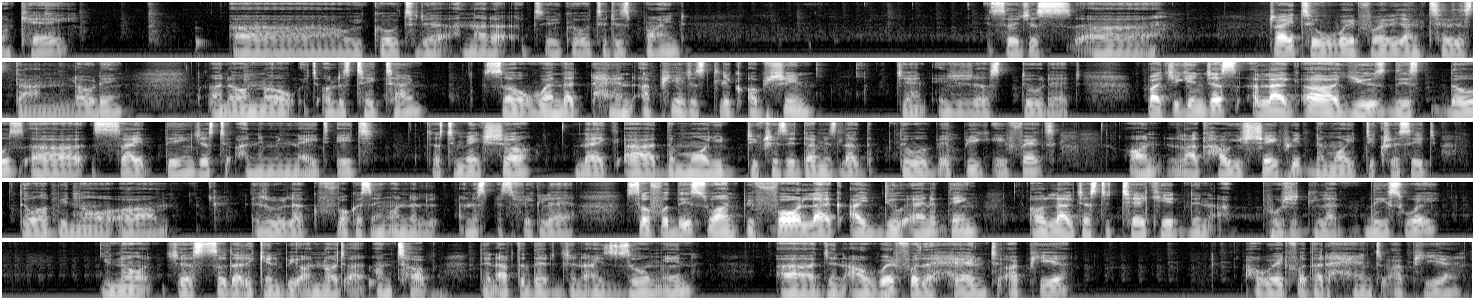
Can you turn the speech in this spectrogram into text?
okay. Uh, we go to the another we go to this point. So just uh, try to wait for it until it's done loading. I don't know it always take time. So when that hand appear just click option then it just do that. But you can just uh, like uh, use this those uh, side thing just to eliminate it just to make sure like uh, the more you decrease it that means like there will be a big effect on like how you shape it. The more you decrease it there will be no um, like focusing on a, on a specific layer. So for this one before like I do anything I would like just to take it then I push it like this way you know just so that it can be on not on top. Then after that then I zoom in. Uh, then I'll wait for the hand to appear. I'll wait for that hand to appear.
